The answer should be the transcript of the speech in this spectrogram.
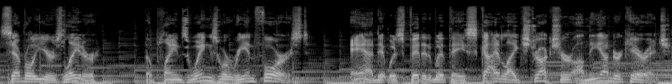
Several years later, the plane's wings were reinforced, and it was fitted with a sky-like structure on the undercarriage.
